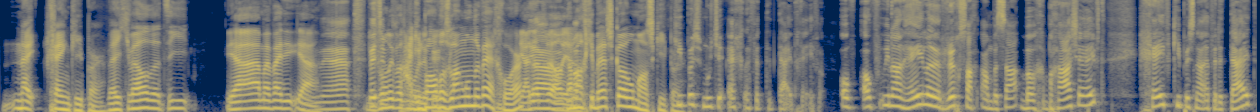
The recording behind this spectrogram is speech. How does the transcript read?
Nee, geen keeper. Weet je wel? Dat die, ja, maar bij die... Ja, Nee, die weet vond je, ik wat ah, die bal was lang onderweg hoor. Ja, dat Ja, wel, ja. Dan mag je best komen als keeper. keepers moet je echt even de tijd geven. Of, of wie nou een hele rugzak aan bagage heeft, geef keepers nou even de tijd.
